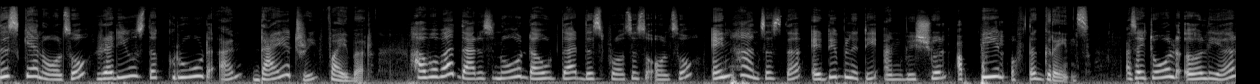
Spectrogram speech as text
This can also reduce the crude and dietary fiber. However, there is no doubt that this process also enhances the edibility and visual appeal of the grains. As I told earlier,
